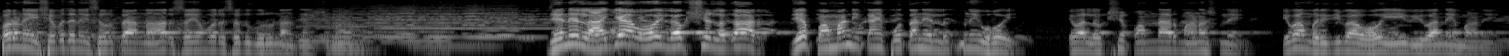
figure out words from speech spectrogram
પરણે શબ્દની સુરતા નાર સ્વયંવર સદગુરુના દેશમાં. જેને લાગ્યા હોય લક્ષ્ય લગાર, જે પામાની કાંઈ પોતાને લગ્ન હોય, એવા લક્ષ્ય પામનાર માણસને, એવા મરીજીવા હોય એ વિવાને માણે.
